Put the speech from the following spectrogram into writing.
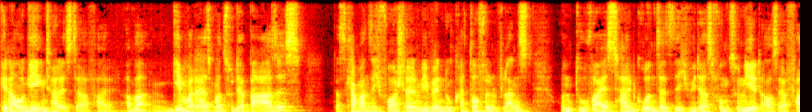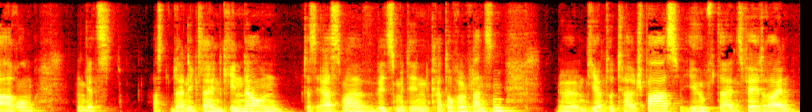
genaue Gegenteil ist der Fall. Aber gehen wir da erstmal zu der Basis. Das kann man sich vorstellen, wie wenn du Kartoffeln pflanzt und du weißt halt grundsätzlich, wie das funktioniert aus Erfahrung. Und jetzt hast du deine kleinen Kinder und das erste Mal willst du mit den Kartoffeln pflanzen. Ähm, die haben total Spaß. Ihr hüpft da ins Feld rein,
